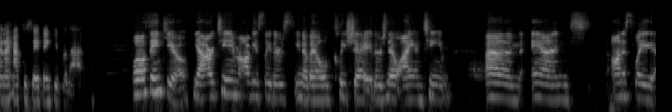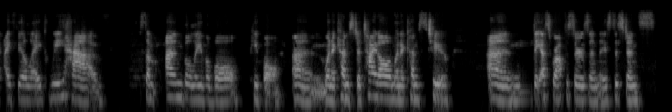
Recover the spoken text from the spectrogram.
And I have to say thank you for that. Well, thank you. Yeah, our team, obviously, there's, you know, the old cliche, there's no I in team. Um, and honestly, I feel like we have some unbelievable people um, when it comes to title and when it comes to um, the escrow officers and the assistants.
